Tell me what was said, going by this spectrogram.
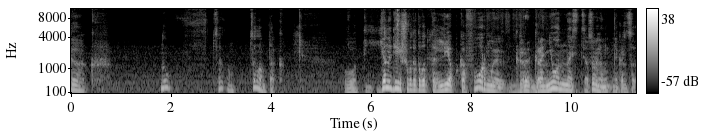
Так. Ну, в целом, в целом так. Вот. Я надеюсь, что вот эта вот лепка формы, гра граненность, особенно, мне кажется,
